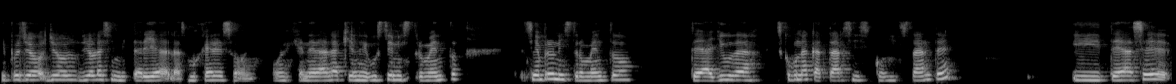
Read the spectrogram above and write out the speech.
Y pues yo, yo, yo les invitaría a las mujeres o, o en general a quien le guste un instrumento, siempre un instrumento te ayuda, es como una catarsis constante y te hace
